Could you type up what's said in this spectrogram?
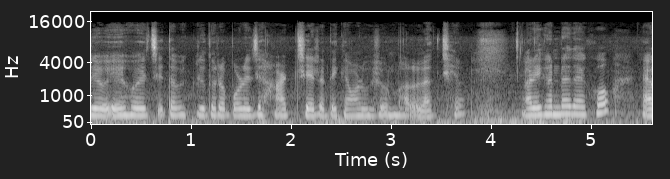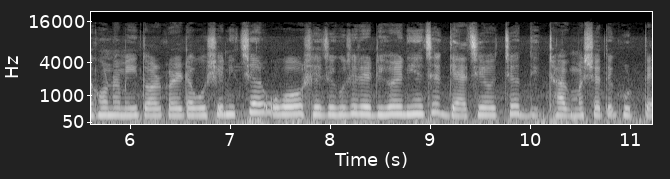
যে এ হয়েছে, তবে জুতোটা পরে যে হাঁটছে এটা দেখে আমার ভীষণ ভালো লাগছে। আর এখানটা দেখো, এখন আমি তরকারিটা বসিয়ে নিচ্ছি, আর ও সেজে গুজে রেডি হয়ে নিয়েছে, গেছে হচ্ছে ঠাকমার সাথে ঘুরতে।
